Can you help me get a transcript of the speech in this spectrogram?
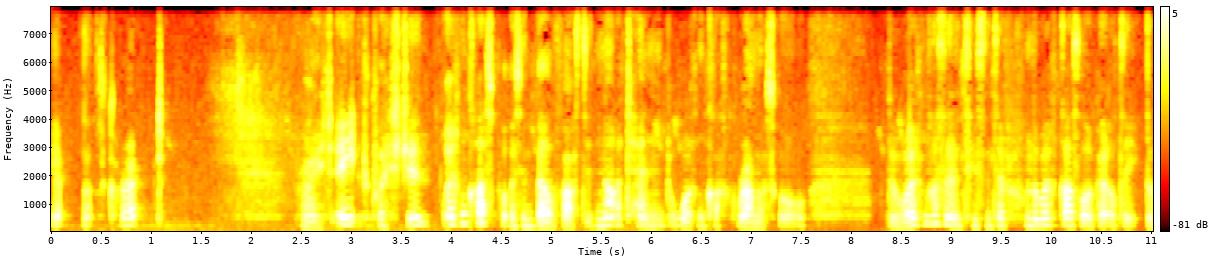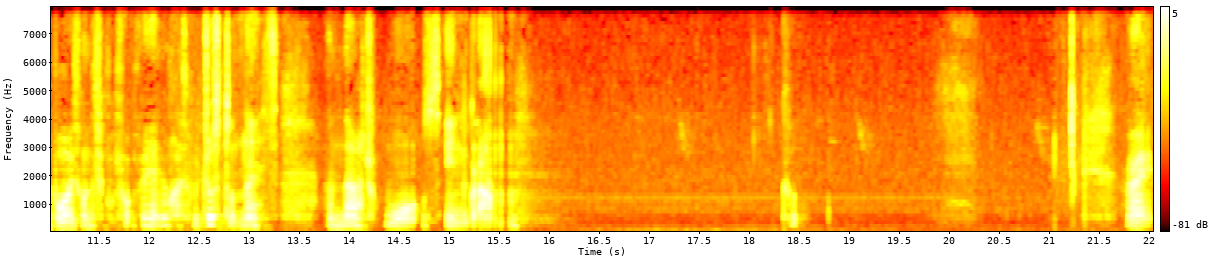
Yep, that's correct. Right, eighth question. Working class boys in Belfast did not attend working class grammar school. The working class identity is separate from the working class locality. The boys wanted to confront for him. So we've just done this, and that was Ingram. Cool. Right,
